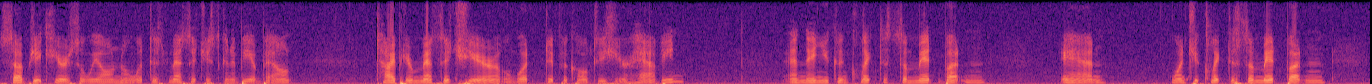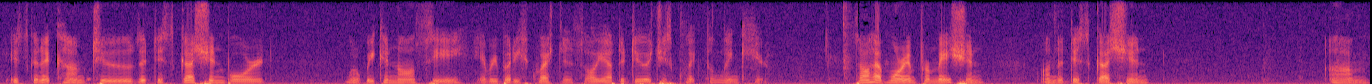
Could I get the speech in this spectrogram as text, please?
subject here so we all know what this message is going to be about. Type your message here of what difficulties you're having and then you can click the submit button and once you click the submit button it's going to come to the discussion board where we can all see everybody's questions. So all you have to do is just click the link here. So I'll have more information on the discussion um,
